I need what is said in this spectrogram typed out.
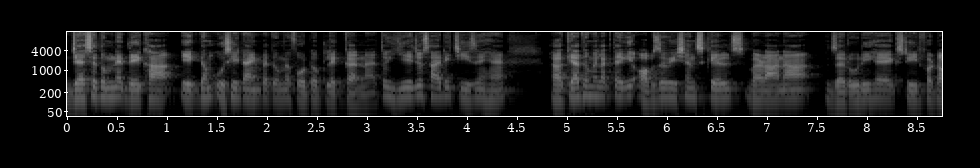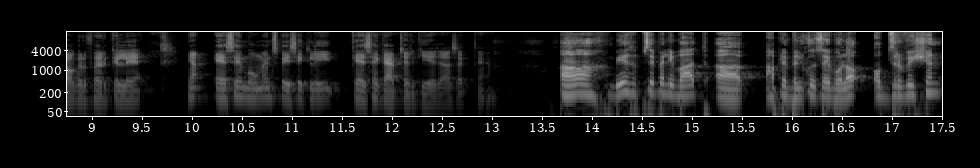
जैसे तुमने देखा एकदम उसी टाइम पे तुम्हें फ़ोटो क्लिक करना है तो ये जो सारी चीज़ें हैं क्या तुम्हें लगता है कि ऑब्जर्वेशन स्किल्स बढ़ाना ज़रूरी है एक स्ट्रीट फोटोग्राफर के लिए? या ऐसे मोमेंट्स बेसिकली कैसे कैप्चर किए जा सकते हैं? भैया सबसे पहली बात आ, आपने बिल्कुल सही बोला ऑब्जर्वेशन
